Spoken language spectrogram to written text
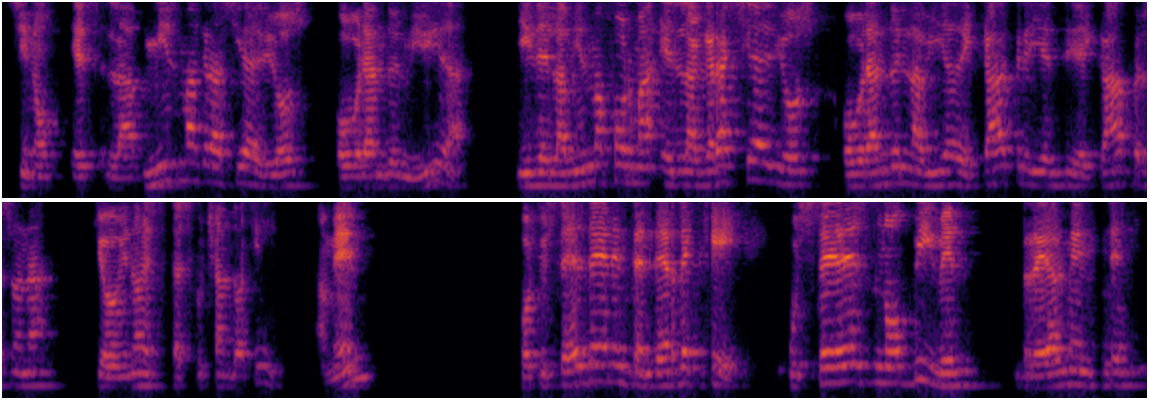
sino es la misma gracia de Dios obrando en mi vida. Y de la misma forma es la gracia de Dios obrando en la vida de cada creyente y de cada persona que hoy nos está escuchando aquí. Amén. Porque ustedes deben entender de que ustedes no viven realmente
